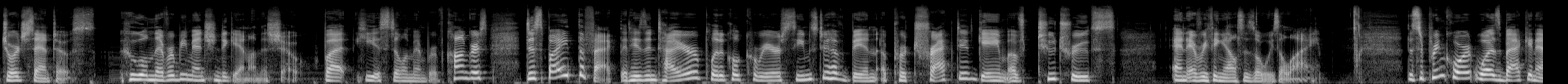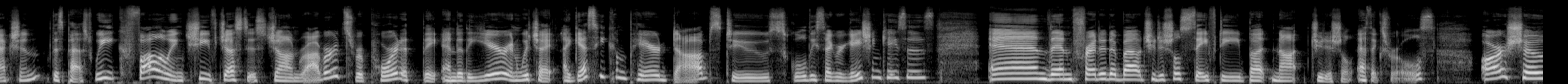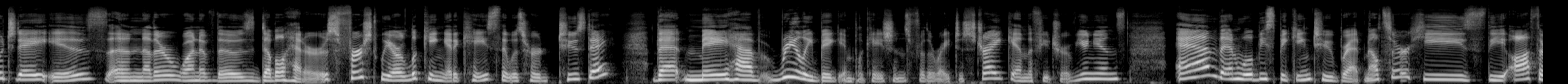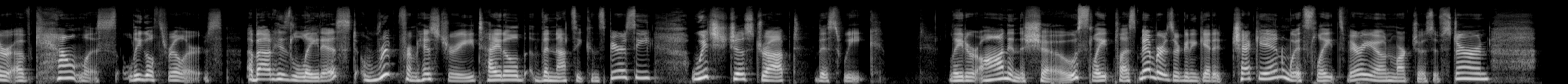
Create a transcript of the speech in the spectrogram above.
George Santos, who will never be mentioned again on this show. But he is still a member of Congress, despite the fact that his entire political career seems to have been a protracted game of two truths and everything else is always a lie. The Supreme Court was back in action this past week following Chief Justice John Roberts' report at the end of the year, in which I, I, guess he compared Dobbs to school desegregation cases and then fretted about judicial safety but not judicial ethics rules. Our show today is another one of those double headers. First, we are looking at a case that was heard Tuesday that may have really big implications for the right to strike and the future of unions. And then we'll be speaking to Brad Meltzer. He's the author of countless legal thrillers about his latest, ripped from history, titled The Nazi Conspiracy, which just dropped this week. Later on in the show, Slate Plus members are going to get a check in with Slate's very own Mark Joseph Stern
